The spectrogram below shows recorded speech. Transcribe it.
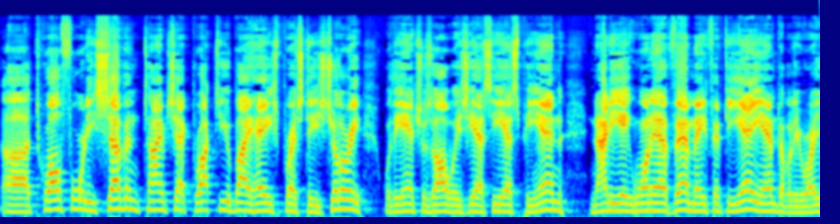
Uh, 1247 time check brought to you by Hayes Prestige Jewelry, where the answer is always yes, ESPN, 98.1 FM, 850 AM, WRUF.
